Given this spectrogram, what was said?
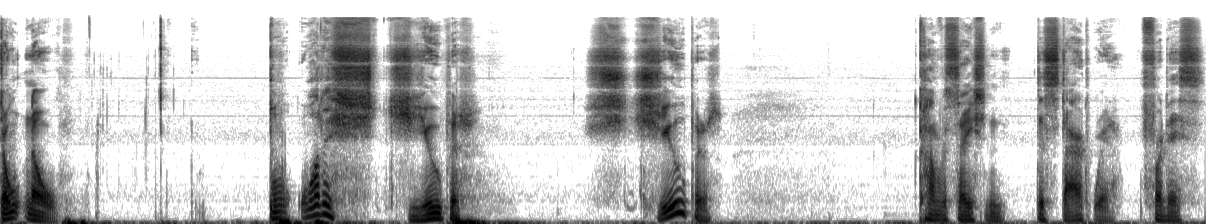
Don't know. But what a stupid, stupid conversation to start with for this.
